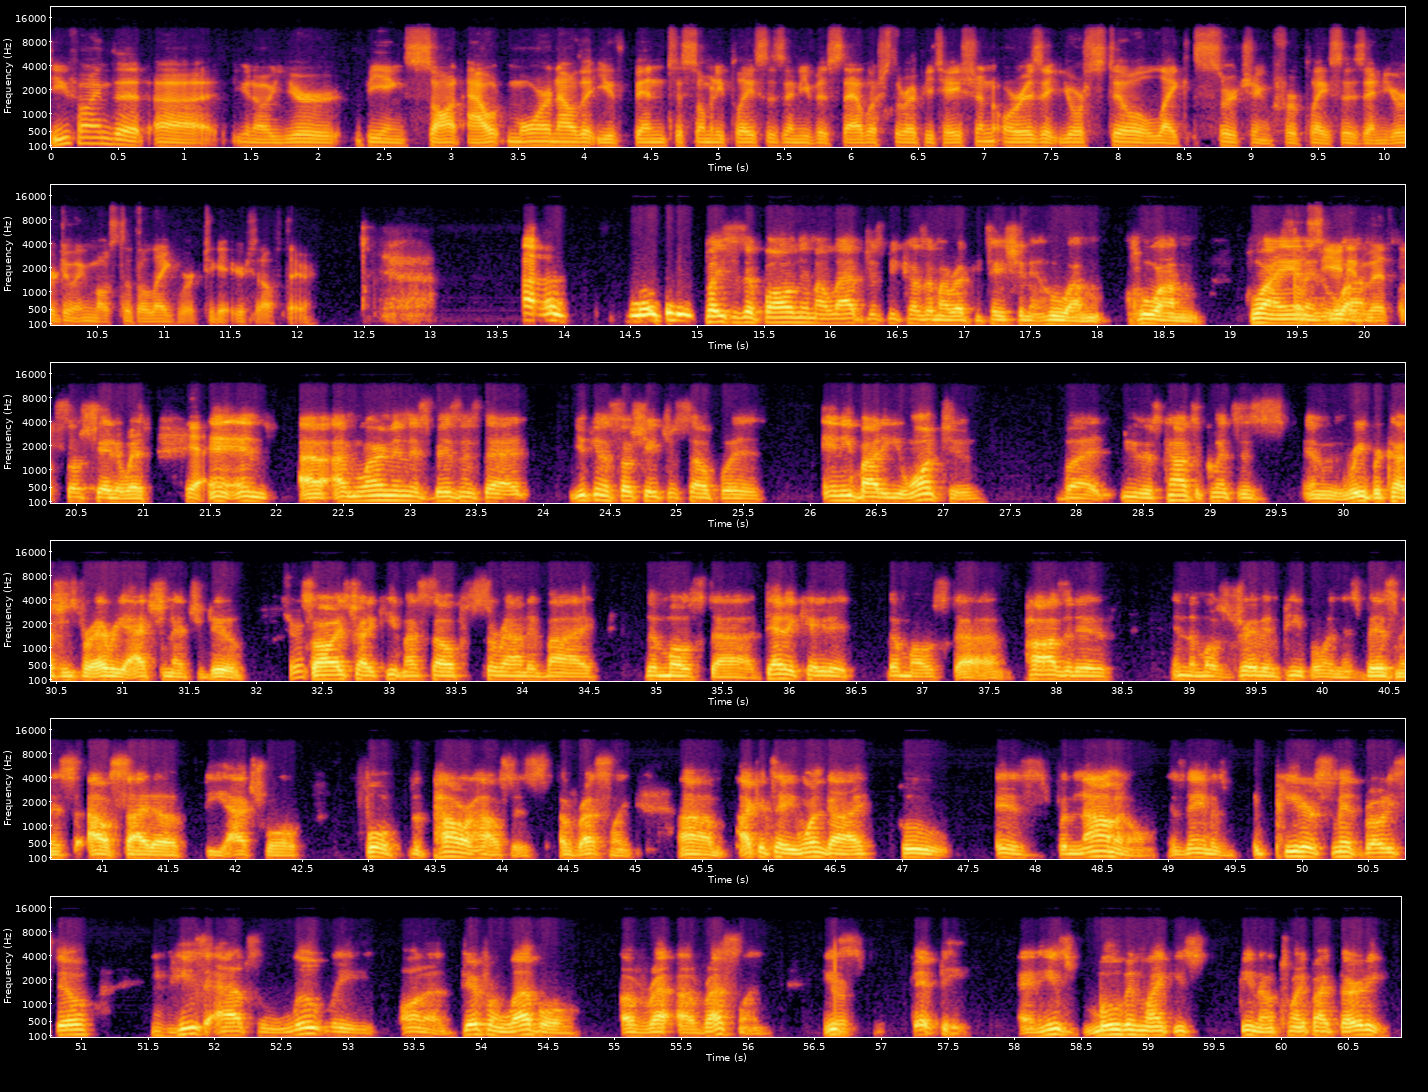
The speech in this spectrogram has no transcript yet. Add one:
Do you find that uh, you know you're being sought out more now that you've been to so many places and you've established the reputation, or is it you're still like searching for places and you're doing most of the legwork to get yourself there? Uh, most of these places have fallen in my lap just because of my reputation and who I'm, who I'm, who I am, and who I'm with. associated with. Yeah, and, and I, I'm learning this business that you can associate yourself with anybody you want to but you know, there's consequences and repercussions for every action that you do. Sure. So I always try to keep myself surrounded by the most uh, dedicated, the most uh, positive, and the most driven people in this business outside of the actual full the powerhouses of wrestling. Um, I can tell you one guy who is phenomenal. His name is Peter Smith Brody Still. Mm-hmm. He's absolutely on a different level of, re- of wrestling. He's sure. 50 and he's moving like he's, you know, 25, 30.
